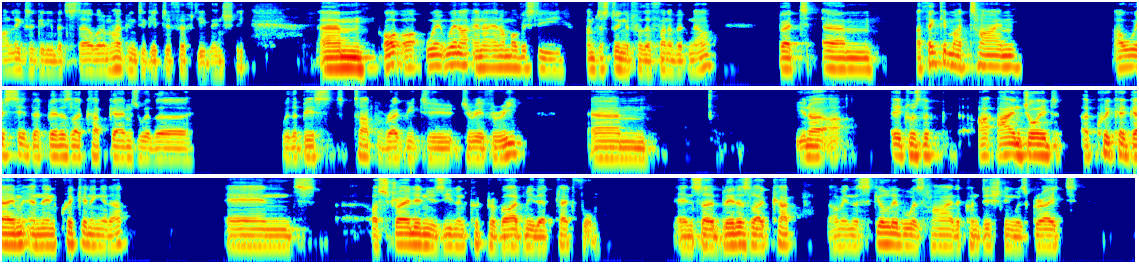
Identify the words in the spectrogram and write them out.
My legs are getting a bit stale, but I'm hoping to get to 50 eventually. Um, when, when I and, I I'm obviously I'm just doing it for the fun of it now, but um, I think in my time, I always said that Bledisloe Cup games were the were the best type of rugby to to referee. Um, you know, I, it was the I, I enjoyed a quicker game and then quickening it up and Australia, New Zealand could provide me that platform. And so Bledisloe Cup, I mean, the skill level was high, the conditioning was great.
